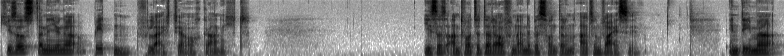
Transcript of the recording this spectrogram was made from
Jesus, deine Jünger beten vielleicht ja auch gar nicht. Jesus antwortet darauf in einer besonderen Art und Weise, indem er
